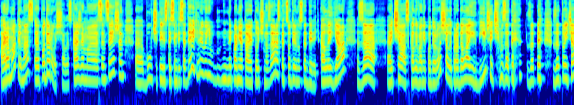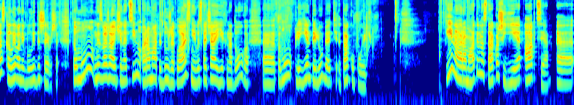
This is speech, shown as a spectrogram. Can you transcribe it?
аромати у нас е, подорожчали. Скажімо, Sensation е, був 479 гривень, не пам'ятаю точно зараз 599. Але я за час, коли вони подорожчали, продала їх більше, ніж за, те, за, те, за той час, коли вони були дешевше. Тому, незважаючи на ціну, аромати дуже класні, вистачає їх надовго, тому клієнти люблять та купують. І на аромати в нас також є акція. Е,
